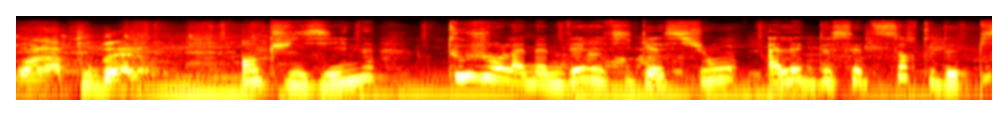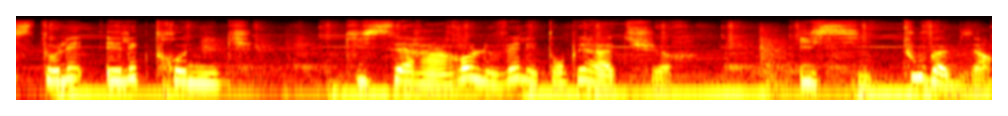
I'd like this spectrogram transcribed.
Voilà, poubelle. En cuisine, toujours la même vérification à l'aide de cette sorte de pistolet électronique qui sert à relever les températures. Ici, tout va bien,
